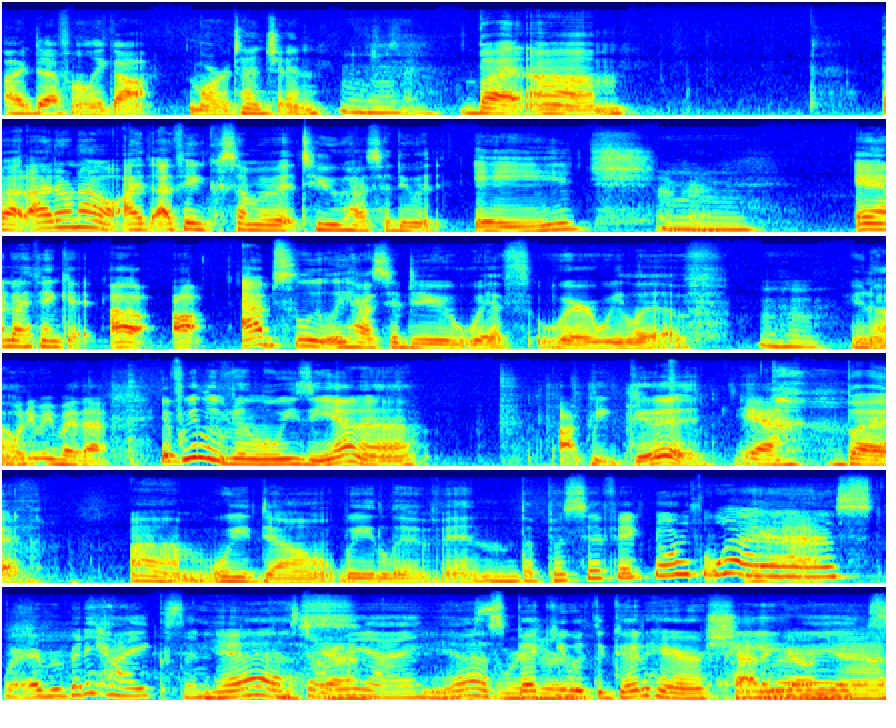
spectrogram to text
I definitely got more attention. But um, but I don't know. I, I think some of it too has to do with age, Okay. and I think it uh, uh, absolutely has to do with where we live. Mm-hmm. You know, What do you mean by that? if we lived in Louisiana, I'd be good. Yeah. But um, we don't. We live in the Pacific Northwest. where everybody hikes and Yes. goes Yeah. REI. Yes, Where's Becky with the good hair. She, padding gown? Right, yeah.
